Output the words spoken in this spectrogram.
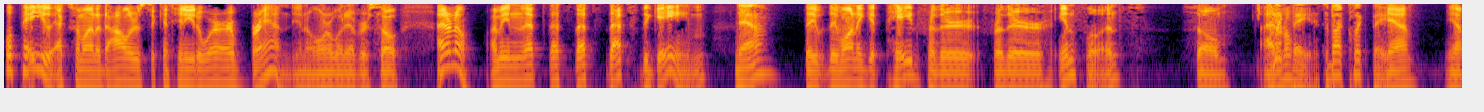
We'll pay you X amount of dollars to continue to wear our brand, you know, or whatever." So I don't know. I mean, that's that's that's that's the game. Yeah. They they want to get paid for their for their influence. So I don't know. Clickbait. It's about clickbait. Yeah, yeah.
